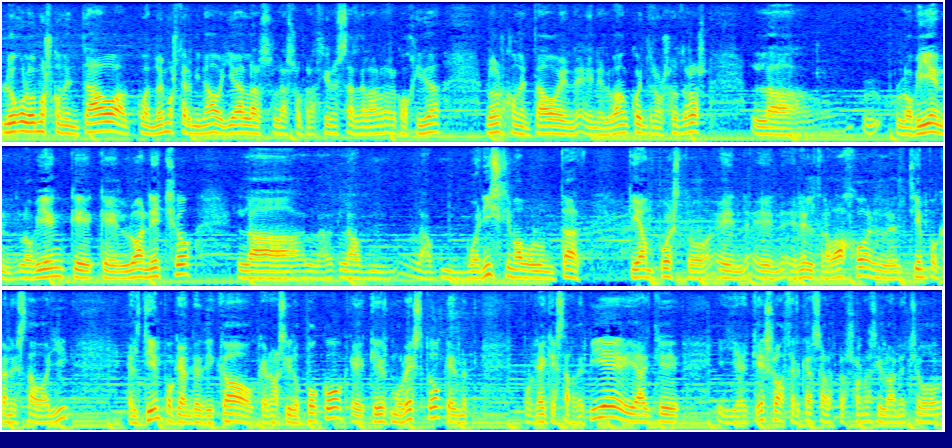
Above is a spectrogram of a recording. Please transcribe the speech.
luego lo hemos comentado cuando hemos terminado ya las, operaciones de la recogida, lo hemos comentado en, el banco entre nosotros, lo bien, lo bien que, lo han hecho, la, buenísima voluntad que han puesto en, el trabajo, en el tiempo que han estado allí, el tiempo que han dedicado, que no ha sido poco, que, que es molesto, que porque hay que estar de pie y hay que, y hay que eso, acercarse a las personas y lo han hecho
